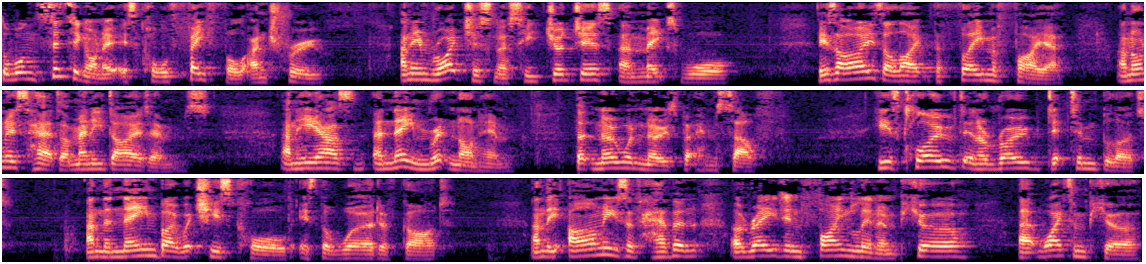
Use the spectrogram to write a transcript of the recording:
The one sitting on it is called Faithful and True, and in righteousness he judges and makes war. His eyes are like the flame of fire, and on his head are many diadems, and he has a name written on him that no one knows but himself. He is clothed in a robe dipped in blood and the name by which he is called is the Word of God. And the armies of heaven, arrayed in fine linen, pure, uh, white and pure,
